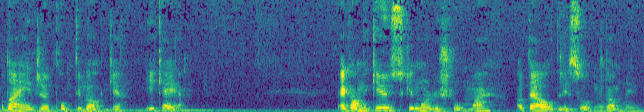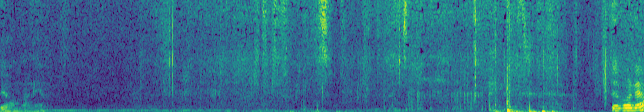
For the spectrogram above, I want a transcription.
og da Angel kom tilbake, gikk jeg hjem. Jeg kan ikke huske når det slo meg at jeg aldri så den gamle indianeren igjen. Det var det.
